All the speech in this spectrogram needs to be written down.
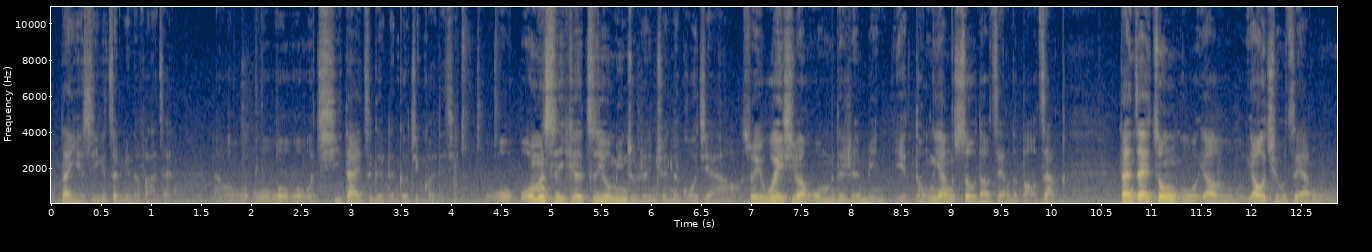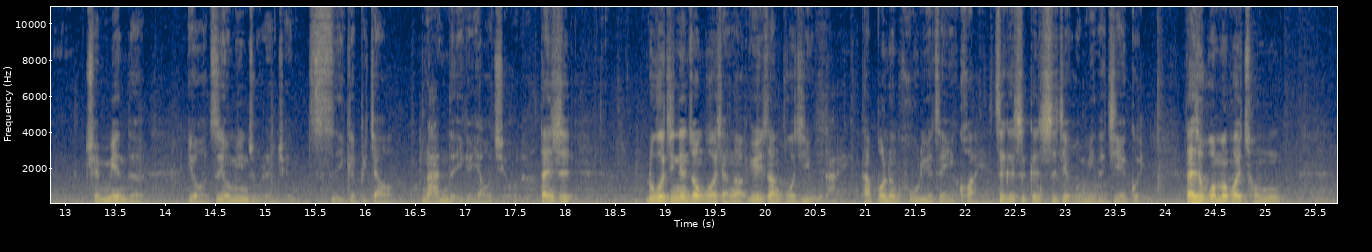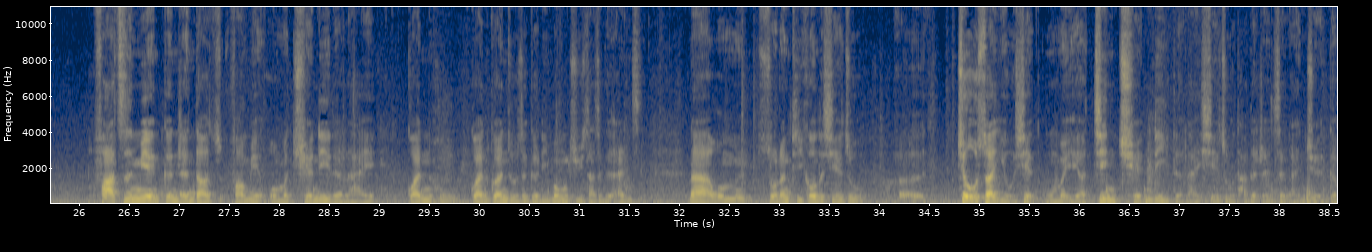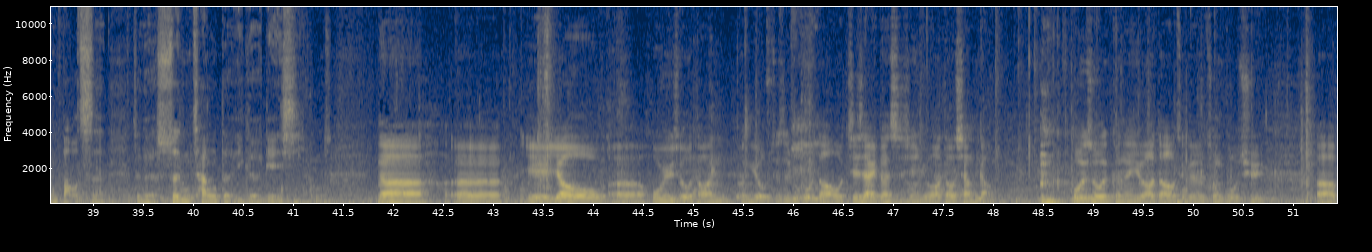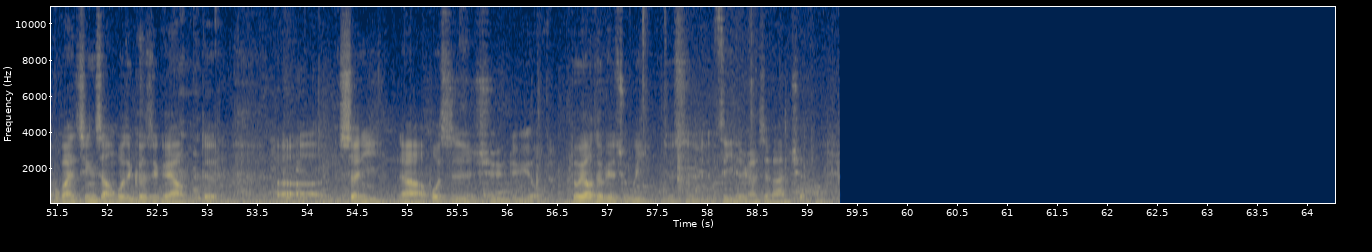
那也是一个正面的发展。然后我我我我期待这个能够尽快的进。我我们是一个自由民主人权的国家啊，所以我也希望我们的人民也同样受到这样的保障。但在中国要要求这样全面的有自由民主人权，是一个比较难的一个要求了。但是如果今天中国想要跃上国际舞台，它不能忽略这一块，这个是跟世界文明的接轨。但是我们会从法治面跟人道方面，我们全力的来关乎关关注这个李梦菊他这个案子。那我们所能提供的协助，呃，就算有限，我们也要尽全力的来协助他的人身安全跟保持这个顺畅的一个联系。那呃也要呃呼吁所有台湾朋友，就是如果到接下来一段时间有要到香港，或者说可能有要到这个中国去，呃，不管是经商或者各式各样的呃生意，那或是去旅游，都要特别注意，就是自己的人身安全。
